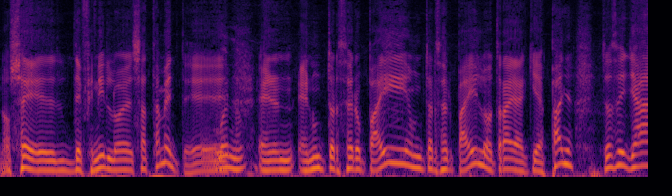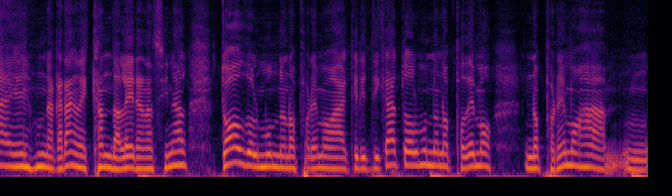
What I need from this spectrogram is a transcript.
no sé definirlo exactamente, eh, en, un tercer país, un tercer país lo trae aquí a España. Entonces ya es una gran escandalera nacional, todo el mundo nos ponemos a criticar, todo el mundo nos podemos, nos ponemos a, mm,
